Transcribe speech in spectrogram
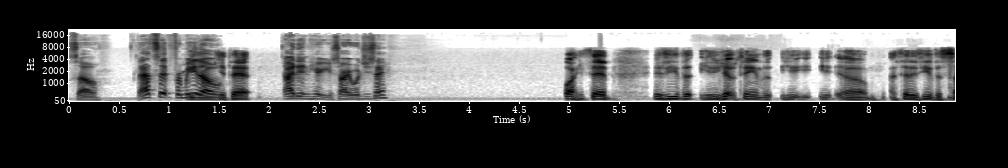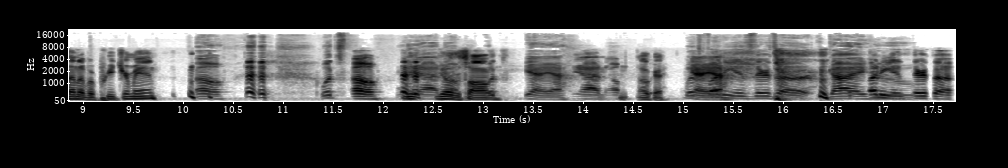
So that's it for me, you though. Get that? I didn't hear you. Sorry, what'd you say? Well, I said, is he the? He kept saying that he. he um, I said, is he the son of a preacher man? oh, what's oh, you, yeah, you know the song? What's, yeah, yeah, yeah. I know. Okay. What's yeah, funny yeah. is there's a guy. funny who, is there's a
